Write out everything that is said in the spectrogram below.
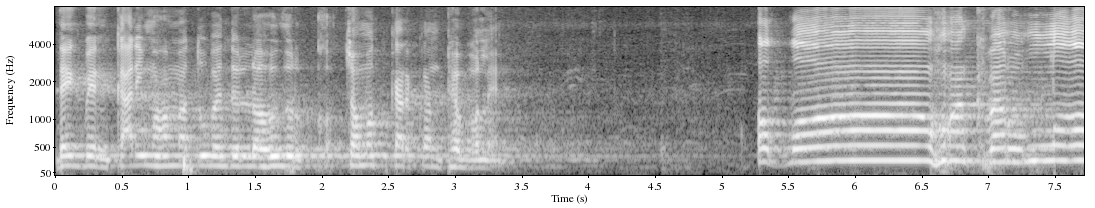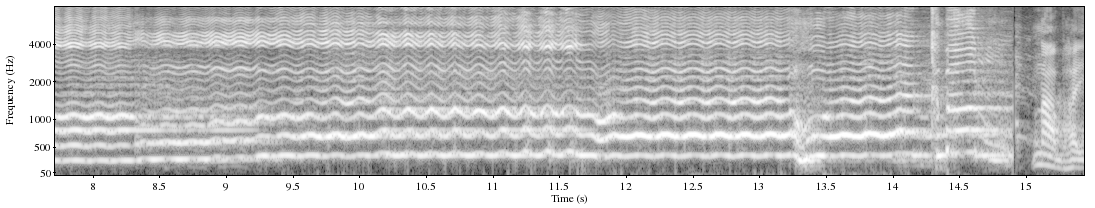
দেখবেন কারি মোহাম্মদ উবায়দুল্লাহ হুজুর চমৎকার কণ্ঠে বলেন না ভাই,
